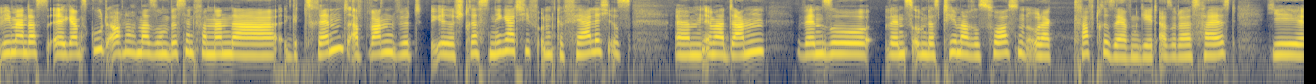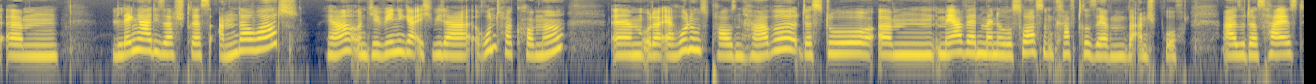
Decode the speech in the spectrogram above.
wie man das äh, ganz gut auch nochmal so ein bisschen voneinander getrennt, ab wann wird äh, Stress negativ und gefährlich ist, ähm, immer dann, wenn so, wenn es um das Thema Ressourcen oder Kraftreserven geht. Also das heißt, je ähm, länger dieser Stress andauert, ja, und je weniger ich wieder runterkomme ähm, oder Erholungspausen habe, desto ähm, mehr werden meine Ressourcen und Kraftreserven beansprucht. Also das heißt,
